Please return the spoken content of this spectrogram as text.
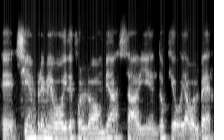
Eh, siempre me voy de Colombia sabiendo que voy a volver.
